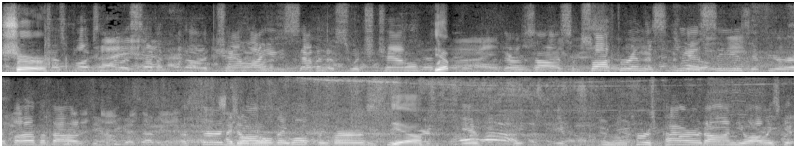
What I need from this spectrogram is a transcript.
Sure. Just plugs into a seventh uh, channel. I use seven to switch channel. Yep. There's uh, some software in this ESCs. If you're above about a third throttle, they won't reverse. Yeah. If, if when you first power it on, you always get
